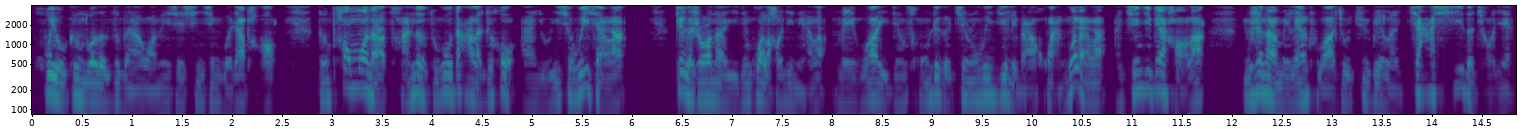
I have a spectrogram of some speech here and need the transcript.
忽悠更多的资本往那些新兴国家跑。等泡沫呢攒的足够大了之后啊，有一些危险了。这个时候呢，已经过了好几年了，美国已经从这个金融危机里边缓过来了，经济变好了。于是呢，美联储啊就具备了加息的条件。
